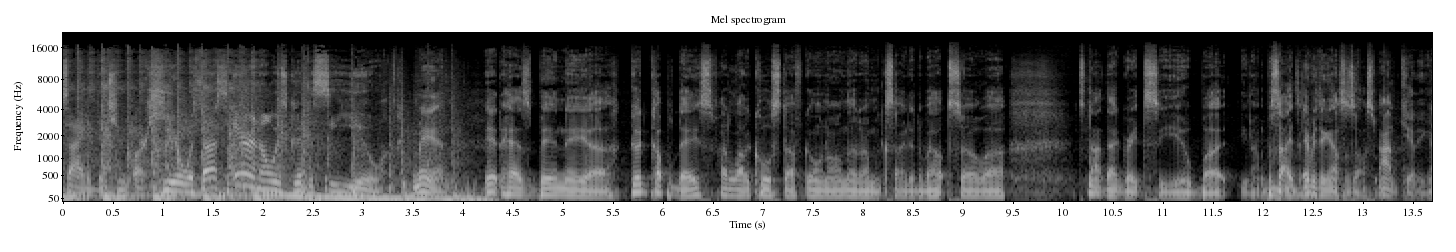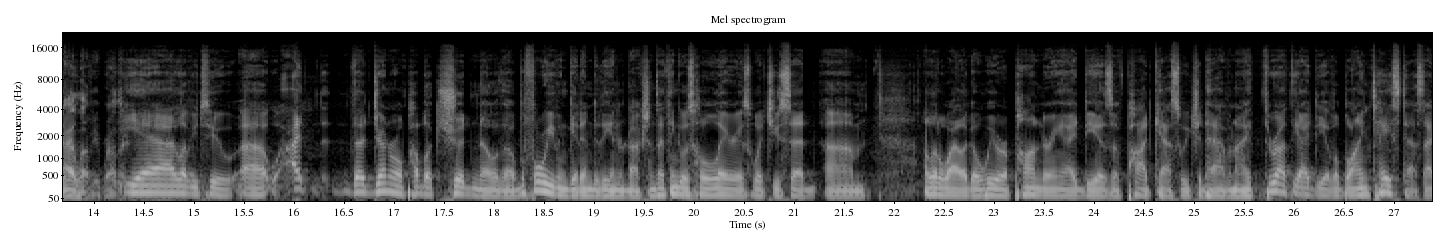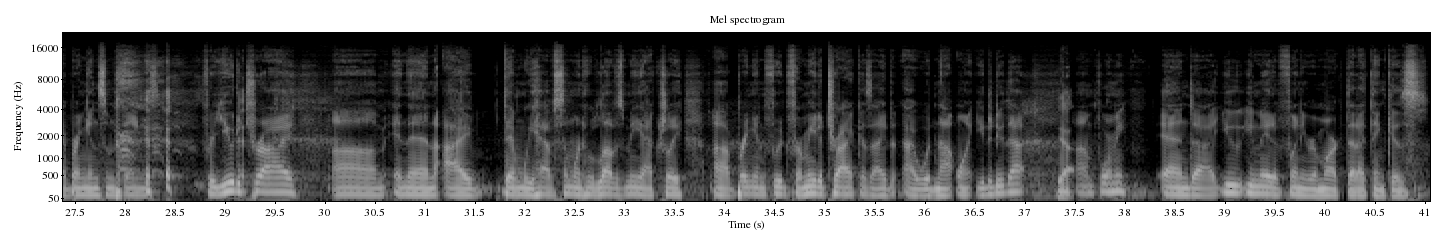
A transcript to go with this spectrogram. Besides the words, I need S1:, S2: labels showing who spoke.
S1: excited that you are here with us. Aaron, always good to see you.
S2: Man, it has been a uh, good couple days. Had a lot of cool stuff going on that I'm excited about. So uh, it's not that great to see you, but you know, besides everything else is awesome. I'm kidding. I love you, brother.
S1: Yeah, I love you too. Uh, I, the general public should know, though, before we even get into the introductions, I think it was hilarious what you said um, a little while ago. We were pondering ideas of podcasts we should have, and I threw out the idea of a blind taste test. I bring in some things for you to try, um, and then I then we have someone who loves me actually uh, bring in food for me to try because I I would not want you to do that
S2: Yeah.
S1: um, for me. And uh, you you made a funny remark that I think is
